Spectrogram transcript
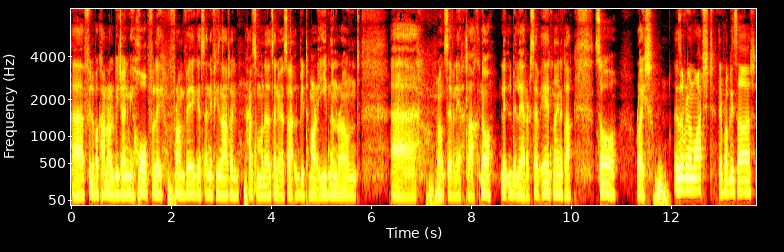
Uh, Philip O'Connor will be joining me hopefully from Vegas, and if he's not, I'll have someone else anyway. So that'll be tomorrow evening around uh, around seven eight o'clock. No, a little bit later, seven eight nine o'clock. So right, as everyone watched, they probably saw it.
